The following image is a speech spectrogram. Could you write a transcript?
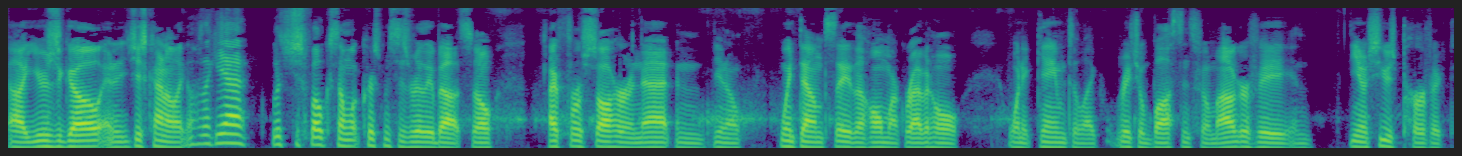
uh, years ago, and it just kind of like I was like, yeah, let's just focus on what Christmas is really about. So I first saw her in that, and you know, went down say the Hallmark rabbit hole when it came to like Rachel Boston's filmography, and you know, she was perfect.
